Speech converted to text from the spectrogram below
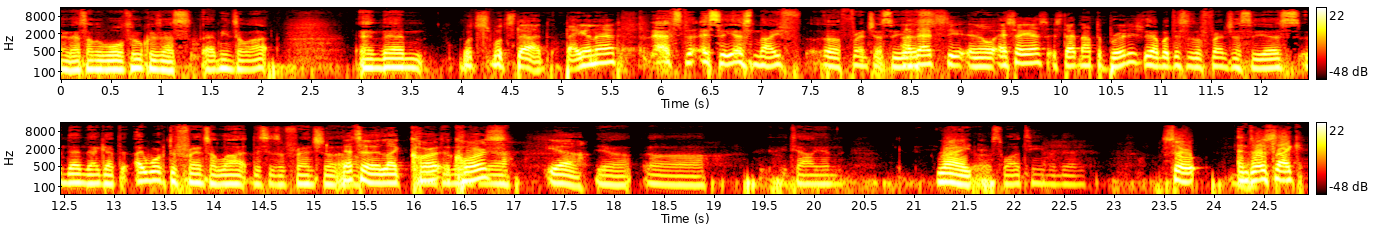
and that's on the wall too, because that's that means a lot. And then What's what's that? Bayonet? that's the SAS knife, uh, French SAS. Ah, that's the you know SAS. Is that not the British? yeah, but this is a French SAS. And then I got the. I worked the French a lot. This is a French. Uh, That's a like Lieutenant, course. yeah. Yeah. Yeah, uh, Italian Right. uh, SWAT team, and then So and there's like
